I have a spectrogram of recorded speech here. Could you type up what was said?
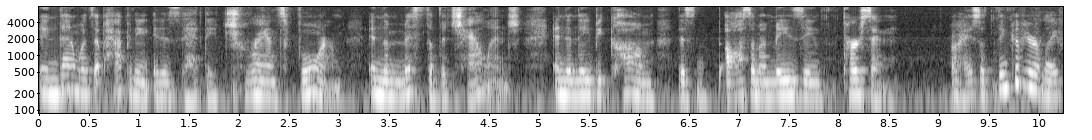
And then what's up happening is that they transform in the midst of the challenge and then they become this awesome, amazing person Okay, so think of your life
